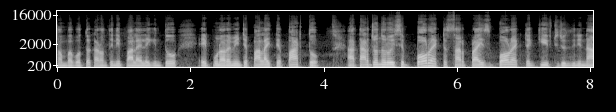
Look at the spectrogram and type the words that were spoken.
সম্ভবত, কারণ তিনি পালাইলে কিন্তু এই পনেরো মিনিটে পালাইতে পারতো। আর তার জন্য রয়েছে বড় একটা সারপ্রাইজ, বড় একটা গিফট যদি তিনি না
